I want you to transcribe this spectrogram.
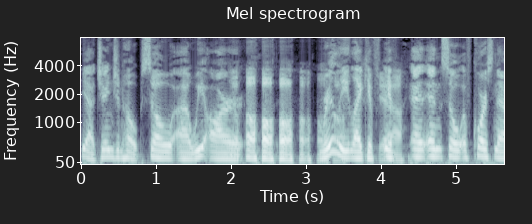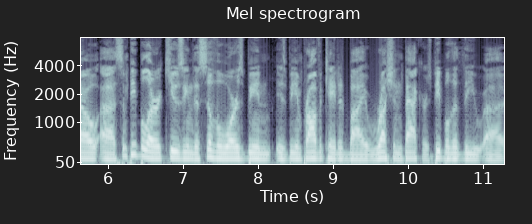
Yeah, change and hope. So uh, we are Oh, really like if, Yeah. if and, and so of course now uh, some people are accusing the civil war is being is being provocated by Russian backers, people that the uh,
